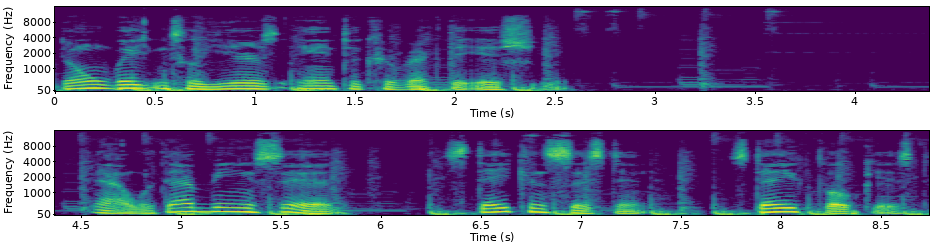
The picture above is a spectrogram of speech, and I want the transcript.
don't wait until year's end to correct the issue. Now, with that being said, stay consistent, stay focused,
